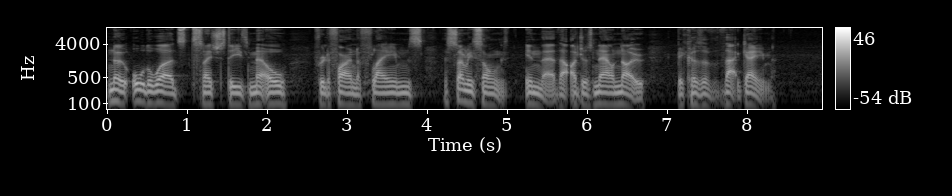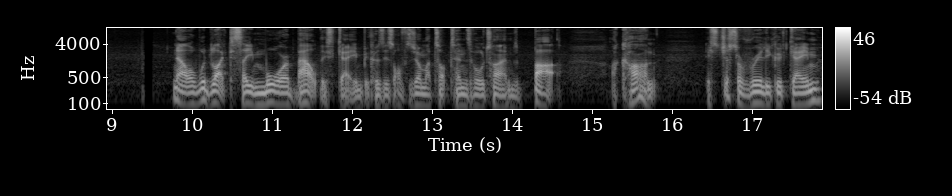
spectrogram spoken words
know all the words to Tenacious D's Metal, Through the Fire and the Flames. There's so many songs in there that I just now know because of that game. Now, I would like to say more about this game because it's obviously on my top 10s of all times, but I can't. It's just a really good game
